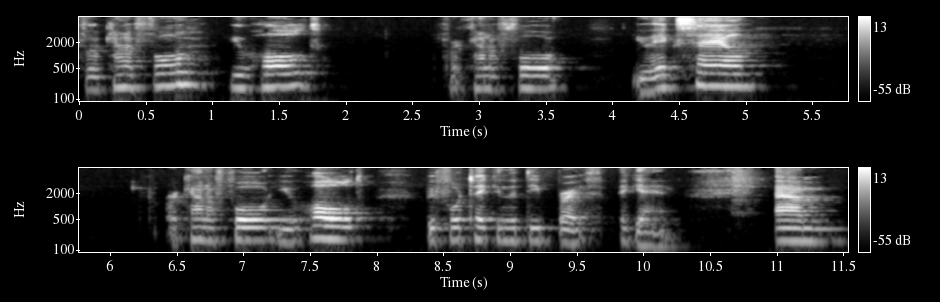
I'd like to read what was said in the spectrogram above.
For the count of four, you hold. For a count of four, you exhale. For a count of four, you hold before taking the deep breath again. Um,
